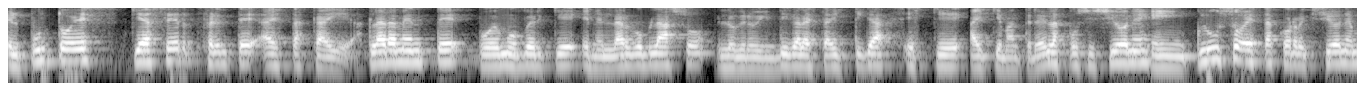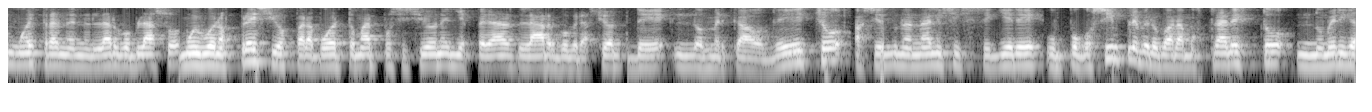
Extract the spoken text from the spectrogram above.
El punto es qué hacer frente a estas caídas. Claramente podemos ver que en el largo plazo lo que nos indica la estadística es que hay que mantener las posiciones e incluso estas correcciones muestran en el largo plazo muy buenos precios para poder tomar posiciones y esperar la recuperación de los mercados. De hecho, haciendo un análisis si se quiere un poco simple, pero para mostrar esto numéricamente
